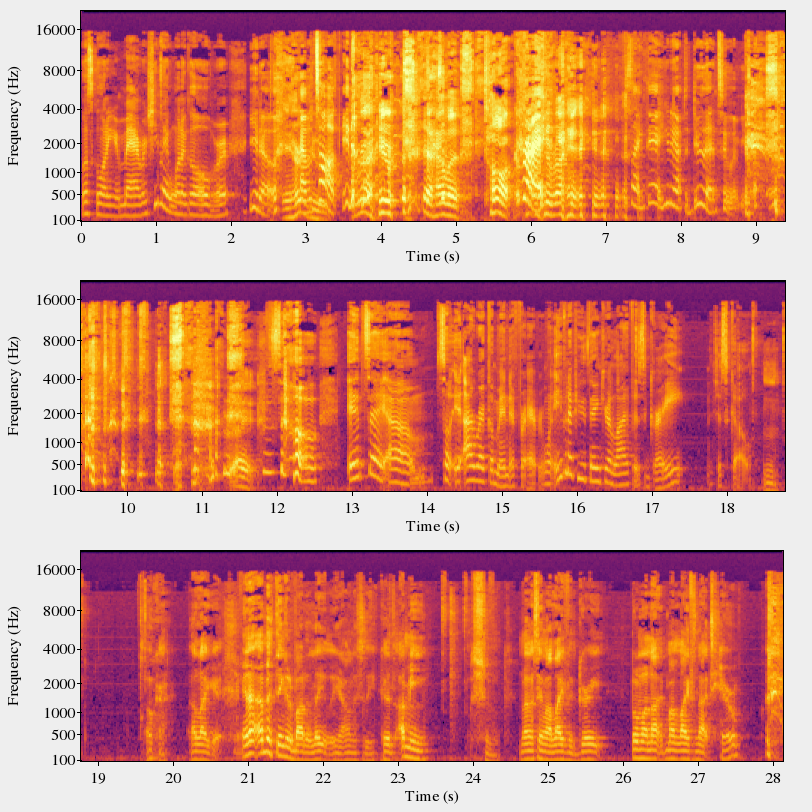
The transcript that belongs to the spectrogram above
what's going on in your marriage, he may want to go over, you know, have a talk. You know, Right. yeah, have a talk. Right. right. it's like, Dad, you didn't have to do that to him. You know? right. so it's a um so it, i recommend it for everyone even if you think your life is great just go Okay, I like it, and I, I've been thinking about it lately, honestly, because I mean, shoot, I'm not gonna say my life is great, but my not, my life is not terrible.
